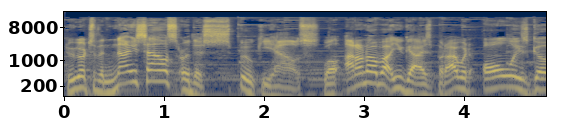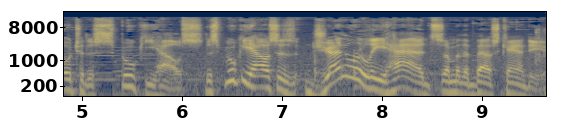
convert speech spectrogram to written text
Do we go to the nice house or the spooky house? Well, I don't know about you guys, but I would always go to the spooky house. The spooky houses generally had some of the best candy.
